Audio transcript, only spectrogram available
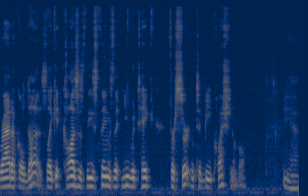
radical does. Like it causes these things that you would take for certain to be questionable. Yeah.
